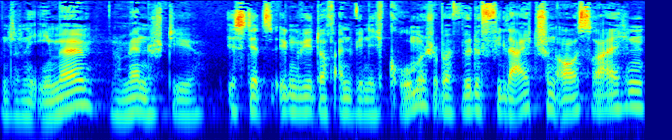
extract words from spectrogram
Und so eine E-Mail, Mensch, die ist jetzt irgendwie doch ein wenig komisch, aber würde vielleicht schon ausreichen,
